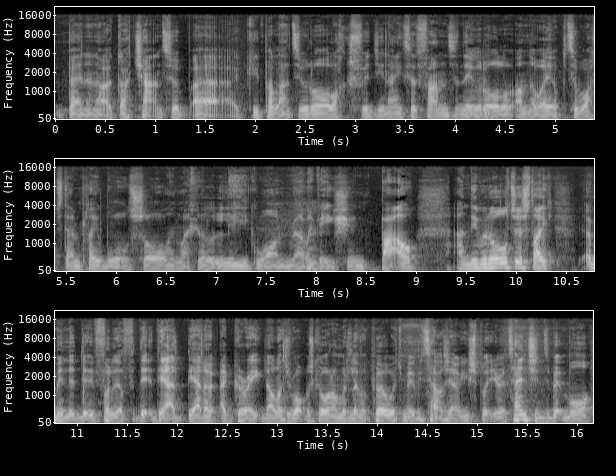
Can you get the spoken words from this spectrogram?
Ben, and I got chatting to a, a group of lads who were all Oxford United fans, and they were mm. all on the way up to watch them play Walsall in like a League One relegation mm. battle, and they were all just like, I mean, the funny enough, they, they had, they had a, a, great knowledge of what was going on with Liverpool, which maybe tells you how you split your attentions a bit more.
